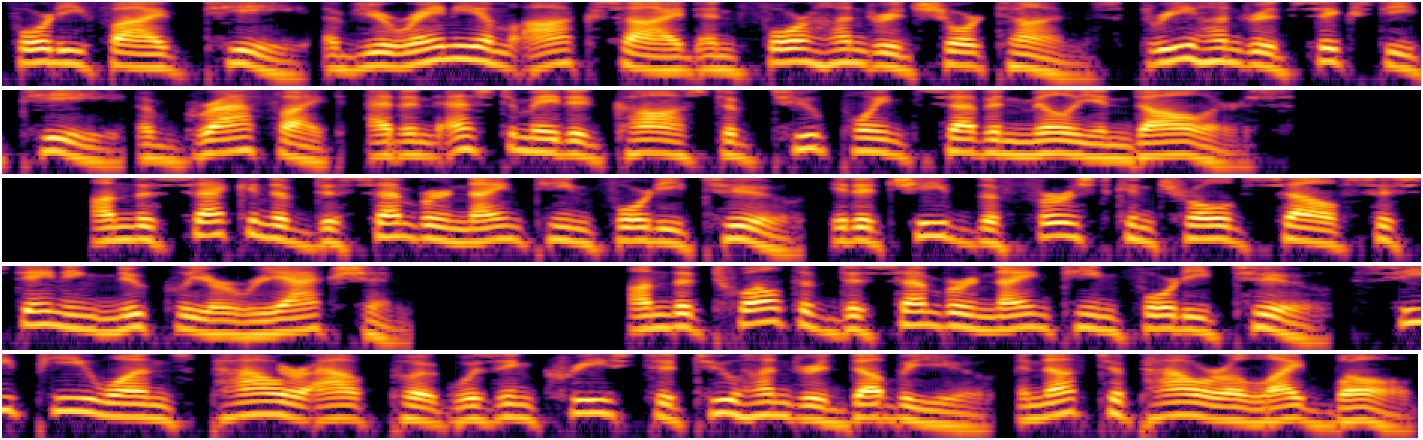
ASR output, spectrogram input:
(45 t) of uranium oxide and 400 short tons (360 t) of graphite at an estimated cost of $2.7 million. On 2 December 1942, it achieved the first controlled self-sustaining nuclear reaction. On 12 December 1942, CP1's power output was increased to 200 W, enough to power a light bulb.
